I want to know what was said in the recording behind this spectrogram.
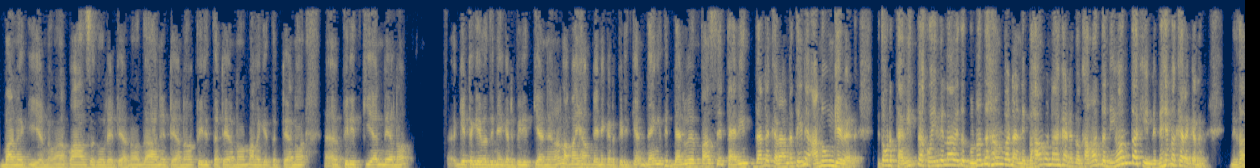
බණ කියනවා, පාසකෝලයට යනවා, දානෙට යනවා, පිරිතට යනවා, මලගෙදරට යනවා, පිරිත් කියන්න යනවා. ගෙට ගෙවදින එකට පිළිත් කියනවා ළමයි හම්බෙන එකට පිළිත් කියනවා දැන් ඉතින් බැලුවෙන් පස්සේ පැවිද්දට කරන්න තියෙන අනුන්ගේ වැඩ. එතකොට පැවිද්දා කොයි වෙලාවෙද ಗುಣධම් වඩන්නේ භාවනා කරනකොට කවද්ද නිවන් දකින්නේ මෙහෙම කරගෙන. නිසා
